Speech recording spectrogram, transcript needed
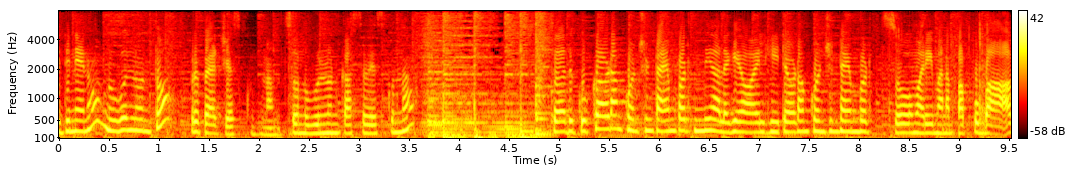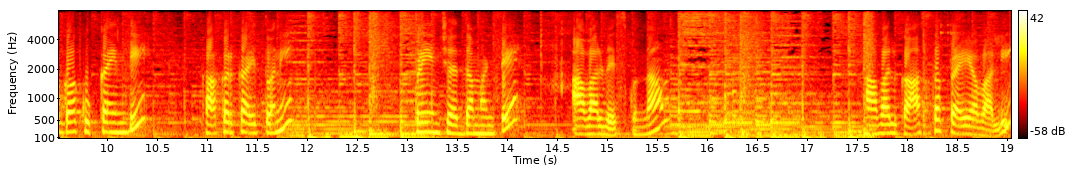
ఇది నేను నువ్వుల నూనెతో ప్రిపేర్ చేసుకుంటున్నాను. సో నువ్వుల నూనె కాస్త వేసుకుందాం. సో అది కుక్ అవ్వడం కొంచెం టైం పడుతుంది. అలాగే ఆయిల్ హీట్ అవ్వడం కొంచెం టైం పడుతుంది. సో మరి మన పప్పు బాగా కుక్ అయింది. కాకరకాయతోని ఇప్పుడు ఏం చేద్దామంటే ఆవాలు వేసుకుందాం. ఆవాలు కాస్త ఫ్రై అవ్వాలి.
